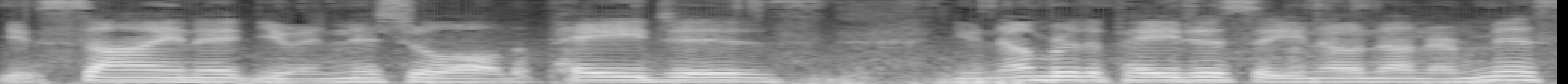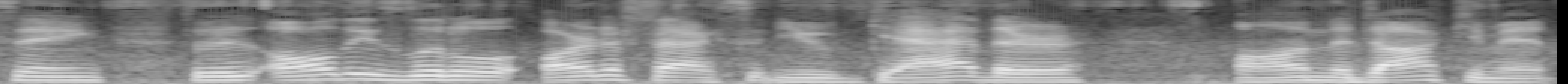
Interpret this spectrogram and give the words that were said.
you sign it, you initial all the pages, you number the pages so you know none are missing. So there's all these little artifacts that you gather on the document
